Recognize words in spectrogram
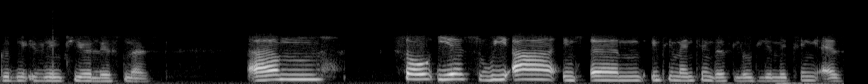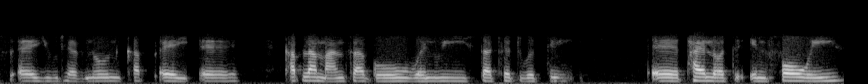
good evening to your listeners. Um, so, yes, we are in, um, implementing this load limiting as uh, you would have known. Uh, couple of months ago when we started with the uh, pilot in Fourways.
